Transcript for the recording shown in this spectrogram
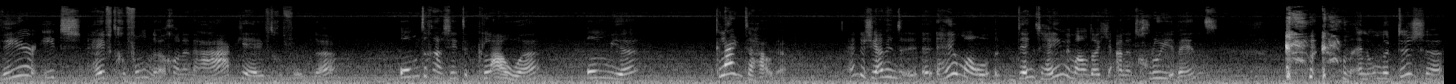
weer iets heeft gevonden, gewoon een haakje heeft gevonden, om te gaan zitten klauwen om je klein te houden. dus jij bent eh, helemaal, denkt helemaal dat je aan het groeien bent. en ondertussen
